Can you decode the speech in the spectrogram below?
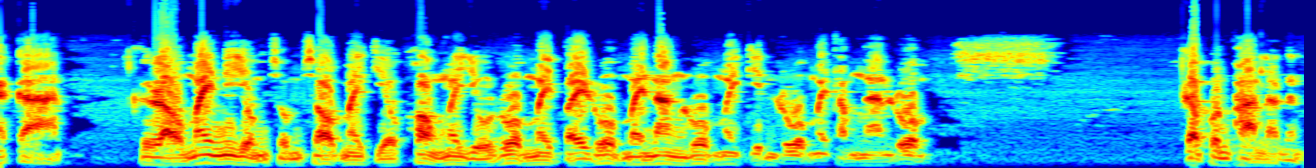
อาการ คือเราไม่นิยมชมชอบไม่เกี่ยวข้องไม่อยู่ร่วมไม่ไปร่วม ไม่นั่งร่วม ไม่กินร่วม ไม่ทำงานร่วม กับคนผ่านแล้วนั้น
